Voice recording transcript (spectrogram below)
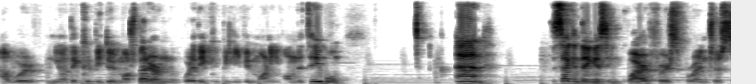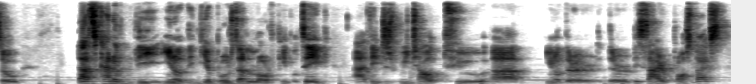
uh, where you know they could be doing much better and where they could be leaving money on the table. And the second thing is inquire first for interest. So that's kind of the you know the, the approach that a lot of people take. Uh, they just reach out to uh, you know their their desired prospects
